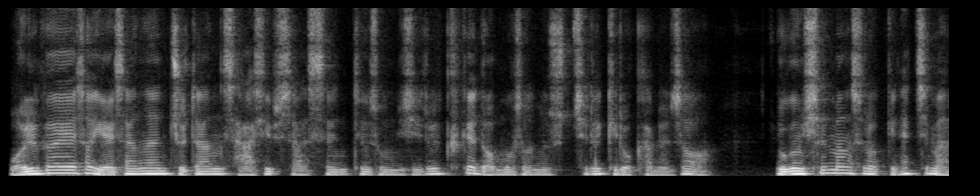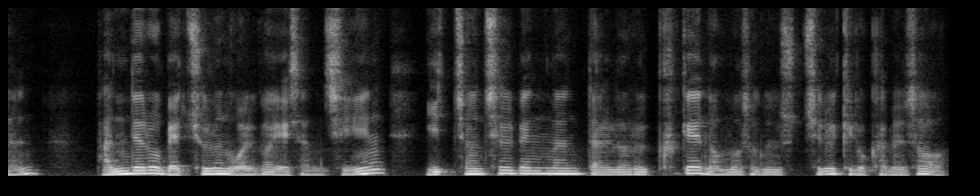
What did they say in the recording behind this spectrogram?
월가에서 예상한 주당 44센트 손실을 크게 넘어서는 수치를 기록하면서 조금 실망스럽긴 했지만 반대로 매출은 월가 예상치인 2,700만 달러를 크게 넘어서는 수치를 기록하면서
